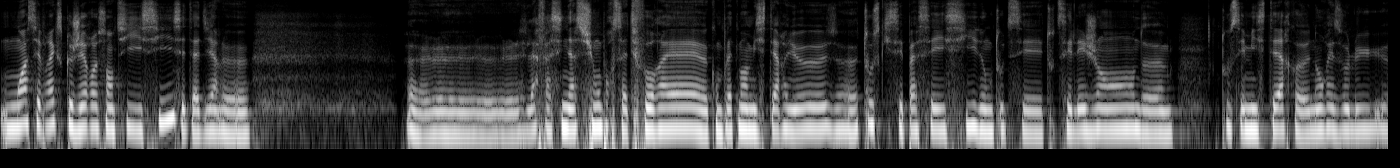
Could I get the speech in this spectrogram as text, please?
moi, c'est vrai que ce que j'ai ressenti ici, c'est-à-dire le, la fascination pour cette forêt complètement mystérieuse, tout ce qui s'est passé ici, donc toutes ces, toutes ces légendes, tous ces mystères non résolus.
